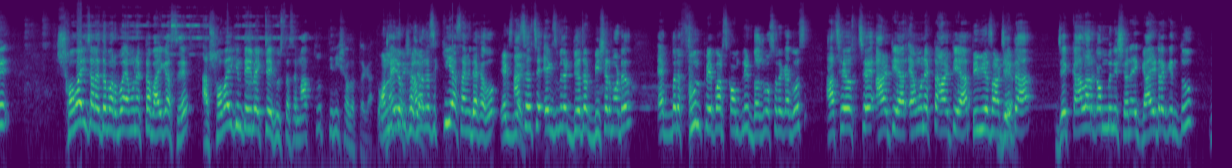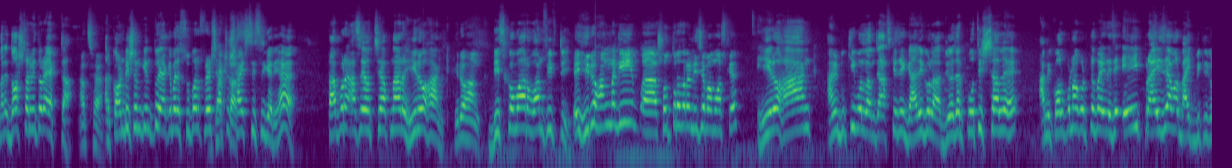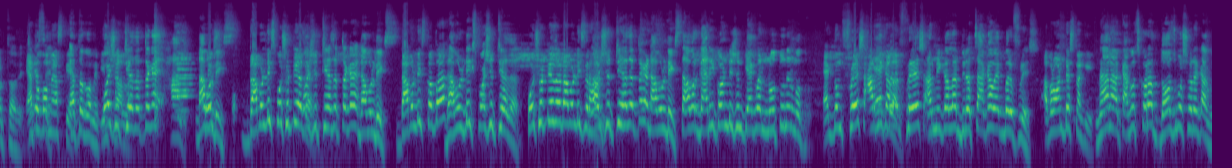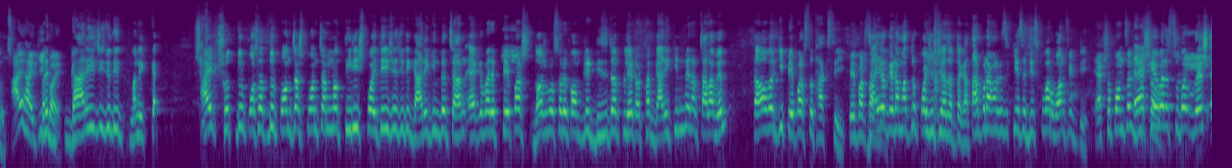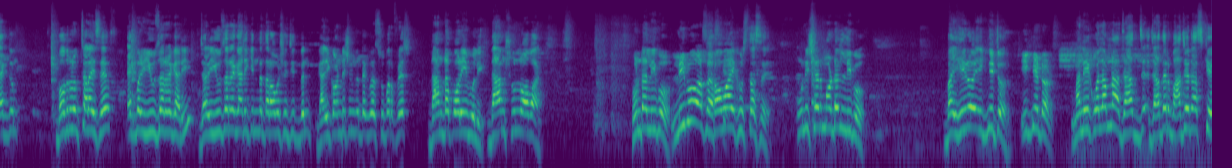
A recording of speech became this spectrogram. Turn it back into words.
সবাই চালাতে পারব এমন একটা বাইক আছে আর সবাই কিন্তু এই বাইকটাই খুঁজতেছে মাত্র তিরিশ হাজার টাকা। Only যাই হোক, 30,000 আমার কাছে কি আছে আমি দেখাবো। আছে হচ্ছে এক্স ব্লেড দুই হাজার বিশের মডেল একবারে ফুল পেপারস কমপ্লিট দশ বছরের কাগজ। আছে হচ্ছে আরটিআর এমন একটা আরটিআর টিভিএস আর যেটা যে কালার কম্বিনেশন এই গাড়িটা কিন্তু মানে দশটার ভিতরে একটা। আচ্ছা। আর কন্ডিশন কিন্তু একেবারে সুপার ফ্রেশ। একশো ষাট সিসি গাড়ি হ্যাঁ? তারপরে আছে হচ্ছে আপনার Hero Hunk. Hero Hunk Discover one fifty এই হিরো হাং নাকি সত্তর হাজারের নিচে পাবো আজকে? হিরো হাঙ্ক আমি কি বললাম যে আজকে যে গাড়িগুলা দুই হাজার পঁচিশ সালে আমি কল্পনা করতে পারি না যে এই প্রাইজে আমার বাইক বিক্রি করতে হবে। এত কমে আজকে? এত কমে। পঁয়ষট্টি হাজার টাকায় হাঙ্ক ডাবল ডিক্স ডাবল ডিক্স পঁয়ষট্টি হাজার? পঁয়ষট্টি হাজার টাকায় ডাবল ডিক্স ডাবল ডিক্স কত? ডাবল ডিক্স পঁয়ষট্টি হাজার। পঁয়ষট্টি হাজার ডাবল হাউস পঁয়ষট্টি হাজার টাকা ডাবল ডিক্স তা আবার গাড়ির কন্ডিশন কি? একবার নতুনের মতো। একদম fresh army colour fresh army colour দুটা চাকাও একবারে ফ্রেশ আবার অন টেস্ট নাকি? না না কাগজ করা দশ বছরের কাগজ। আই হাই কি মানে কয়? গাড়ি যদি মানে ষাট সত্তর পঁচাত্তর পঞ্চাশ পঞ্চান্ন তিরিশ পঁয়ত্রিশে যদি গাড়ি কিনতে চান একেবারে পেপার দশ বছরে কমপ্লিট ডিজিটাল প্লেট অর্থাৎ গাড়ি কিনবেন আর চালাবেন তাও আবার কি পেপার তো থাকছেই। Papers যাই হোক এটা মাত্র পঁয়ষট্টি হাজার টাকা। তারপরে আমার কাছে কি আছে? ডিসকভার ওয়ান ফিফটি একশো পঞ্চাশ একেবারে সুপার ফ্রেশ একজন ভদ্রলোক চালাইছে। একবার ইউজারের গাড়ি। যারা ইউজারের গাড়ি কিনবেন তারা অবশ্যই জিতবেন। গাড়ি কন্ডিশন কিন্তু একবার সুপার ফ্রেশ দামটা পরেই বলি। দাম শুনলো অবাক। হোন্ডা লিবো লিভো আছে। সবাই খুঁজতেছে। উনিশের model Livo by Hero Ignitor Ignitor মানে কইলাম না যাদের বাজেট আজকে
